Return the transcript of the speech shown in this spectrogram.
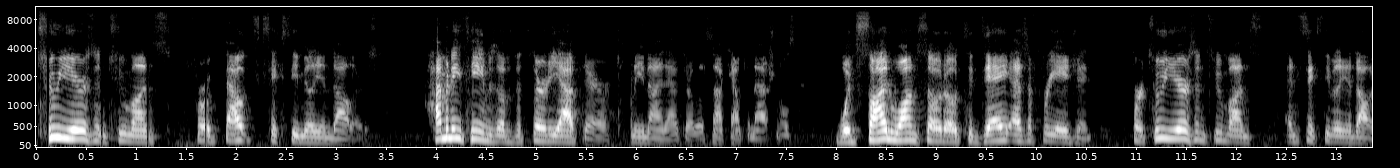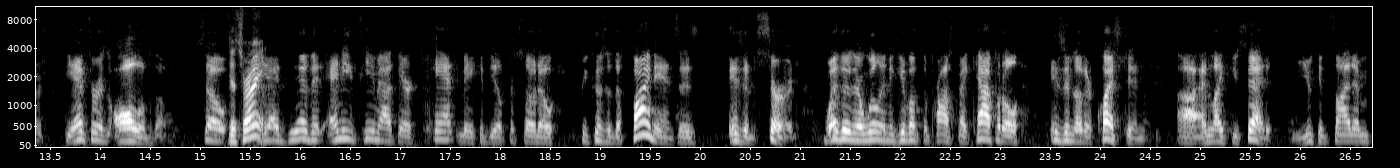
two years and two months for about $60 million. How many teams of the 30 out there, 29 out there, let's not count the Nationals, would sign Juan Soto today as a free agent for two years and two months and $60 million? The answer is all of them. So that's right. The idea that any team out there can't make a deal for Soto because of the finances is absurd. Whether they're willing to give up the prospect capital is another question. Uh, and like you said, you could sign him,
